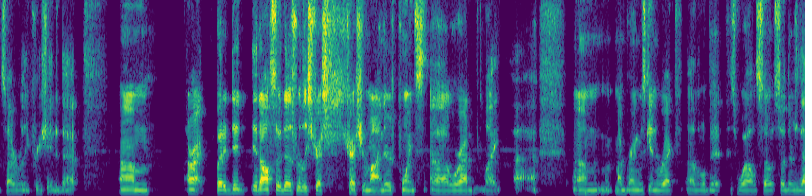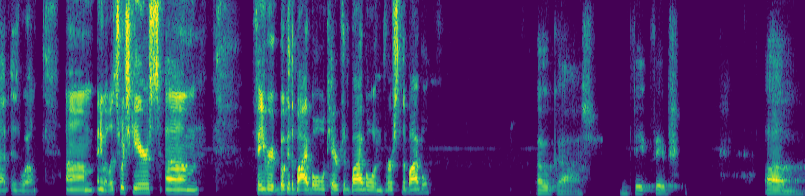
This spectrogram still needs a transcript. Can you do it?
so i really appreciated that. Um all right, but it did. It also does really stretch stretch your mind. There's points uh, where I'm like, uh, um, my brain was getting wrecked a little bit as well. So so there's that as well. Um, anyway, let's switch gears. Um, favorite book of the Bible, character of the Bible, and verse of the Bible. Oh gosh, favorite. Um,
